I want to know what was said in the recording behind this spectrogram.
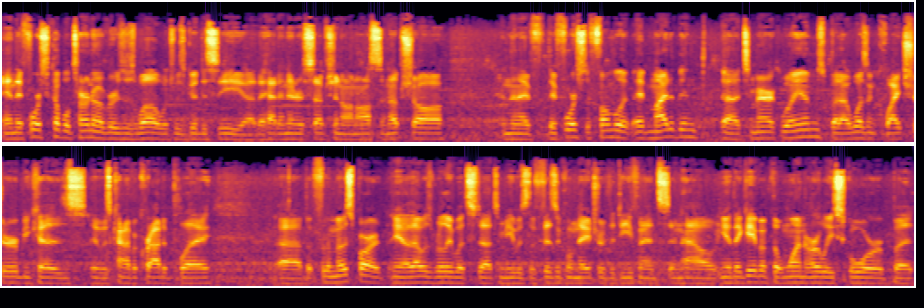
And they forced a couple turnovers as well, which was good to see. Uh, they had an interception on Austin Upshaw and then they, they forced a fumble. It, it might have been uh, Tamarick Williams, but I wasn't quite sure because it was kind of a crowded play. Uh, but for the most part, you know, that was really what stood out to me was the physical nature of the defense and how you know they gave up the one early score, but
